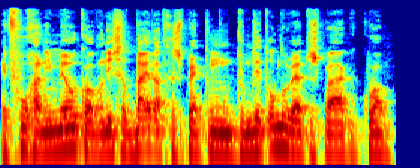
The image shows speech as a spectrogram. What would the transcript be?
Ik vroeg aan die Milko, want die zat bij dat gesprek toen, dit onderwerp te sprake kwam.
